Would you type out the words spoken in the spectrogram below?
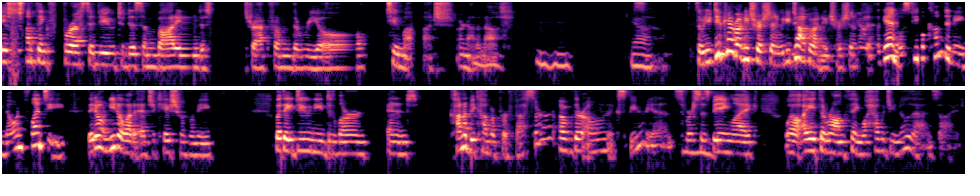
It's something for us to do to disembody and distract from the real too much or not enough. Mm-hmm. Yeah. So, so we do care about nutrition. We do talk about nutrition. But again, most people come to me knowing plenty. They don't need a lot of education from me, but they do need to learn and kind of become a professor of their own experience versus mm. being like, well, I ate the wrong thing. Well, how would you know that inside?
